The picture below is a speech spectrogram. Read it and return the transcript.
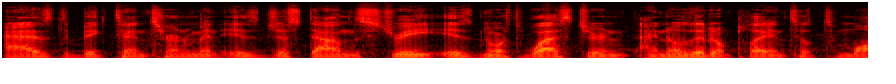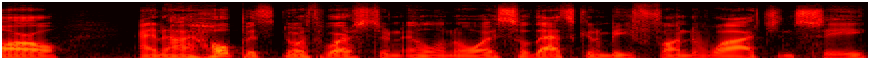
as the Big Ten tournament is just down the street is Northwestern. I know they don't play until tomorrow, and I hope it's Northwestern Illinois. So that's going to be fun to watch and see.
